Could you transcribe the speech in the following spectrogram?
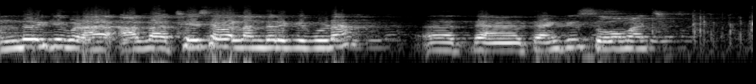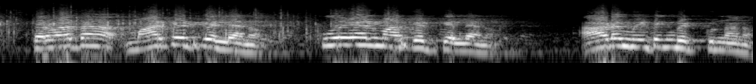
అందరికీ కూడా అలా చేసే వాళ్ళందరికీ కూడా థ్యాంక్ యూ సో మచ్. తర్వాత మార్కెట్కి వెళ్ళాను. కూరగాయల మార్కెట్కి వెళ్ళాను. ఆడ మీటింగ్ పెట్టుకున్నాను.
